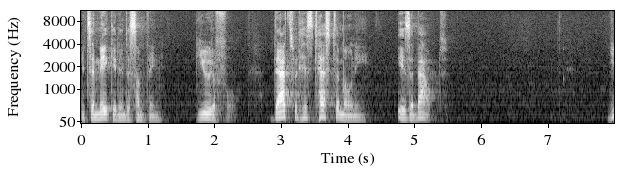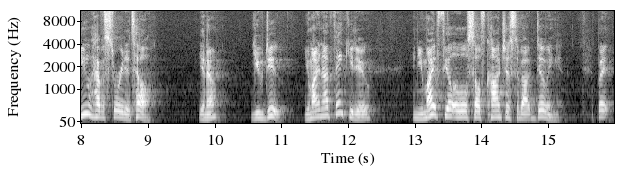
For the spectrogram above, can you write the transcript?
and to make it into something beautiful. That's what his testimony is about. You have a story to tell, you know? You do. You might not think you do, and you might feel a little self conscious about doing it. But,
